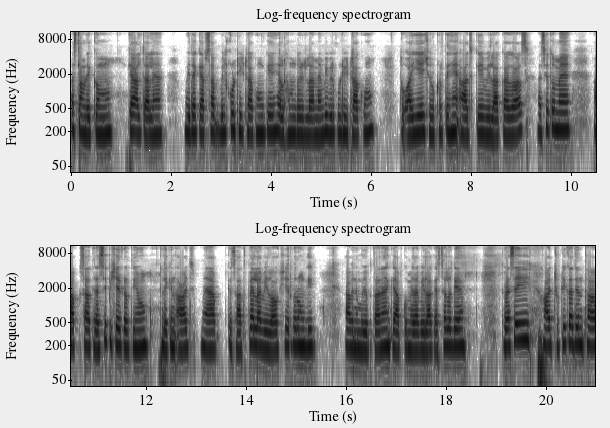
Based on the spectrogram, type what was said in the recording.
अस्सलाम क्या हाल चाल है? उम्मीद है कि आप सब बिल्कुल ठीक ठाक होंगे। अल्हम्दुलिल्लाह, मैं भी बिल्कुल ठीक ठाक हूँ। तो आइए शुरू करते हैं आज के विलाग का आगाज़। वैसे तो मैं आपके साथ रेसिपी शेयर करती हूँ, लेकिन आज मैं आपके साथ पहला व्लॉग शेयर करूँगी। आपने मुझे बताना है कि आपको मेरा व्लॉग कैसा लगे तो वैसे ही आज छुट्टी का दिन था,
